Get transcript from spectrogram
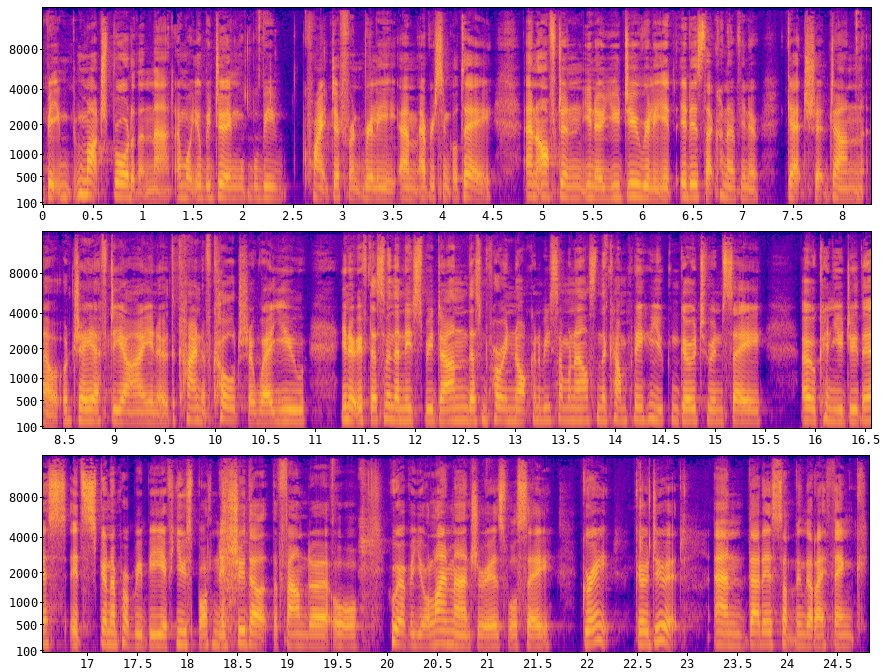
being much broader than that. And what you'll be doing will be quite different really, um, every single day. And often, you know, you do really, it, it is that kind of, you know, get shit done or, or JFDI, you know, the kind of culture where you, you know, if there's something that needs to be done, there's probably not going to be someone else in the company who you can go to and say, oh, can you do this? It's going to probably be if you spot an issue that the founder or whoever your line manager is will say, great, go do it. And that is something that I think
